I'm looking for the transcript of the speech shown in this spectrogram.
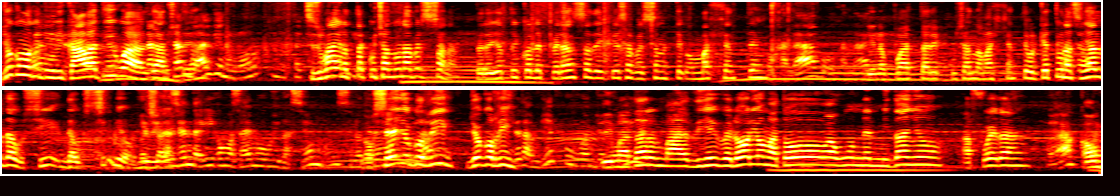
Yo como que te Oye, ubicaba a ti ¿me igual, de ¿Está antes. escuchando alguien o no? ¿Me está Se supone que no está escuchando una persona, pero yo estoy con la esperanza de que esa persona esté con más gente? Ojalá, ojalá. y nos pueda estar escuchando más gente, porque esto es una señal de auxilio. De auxilio ¿Y ubicación de aquí? ¿Cómo sabemos ubicación? Si no sé, yo corrí, yo corrí. Yo también, pues, yo Y mataron a DJ Velorio, mató a un ermitaño afuera. A ¿cómo un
